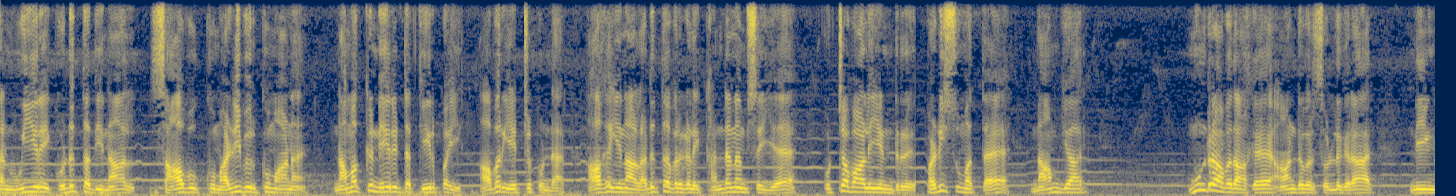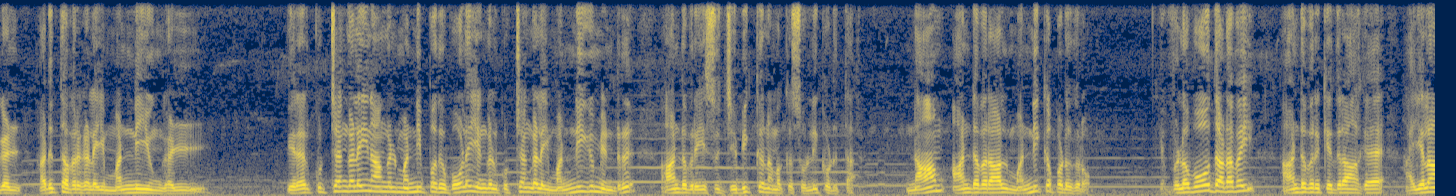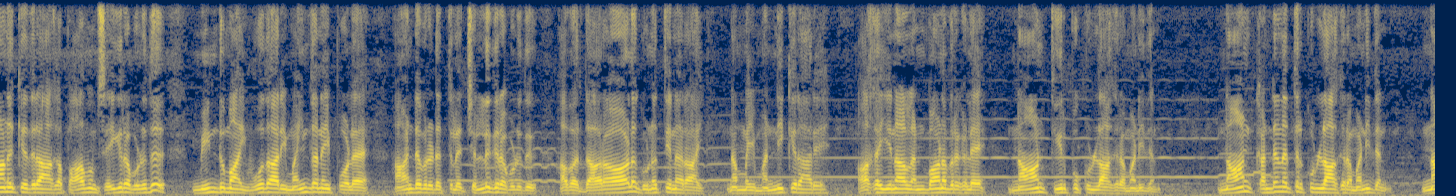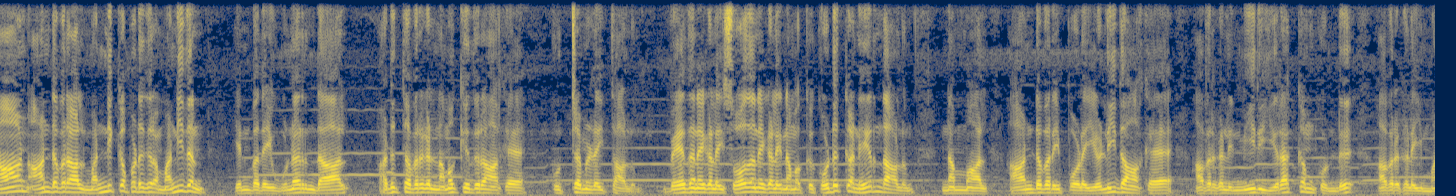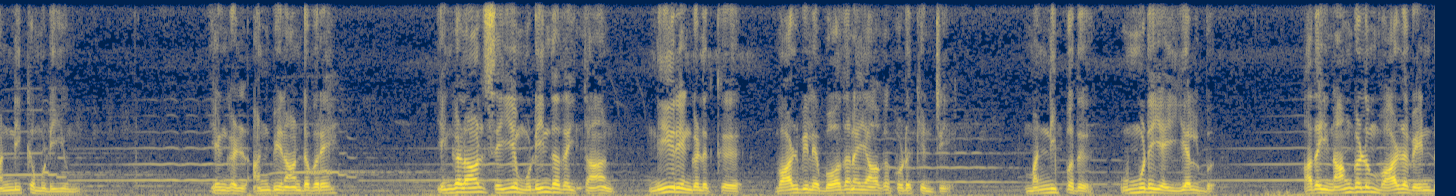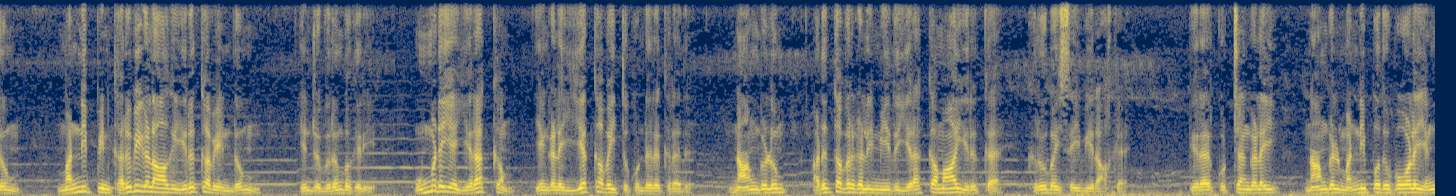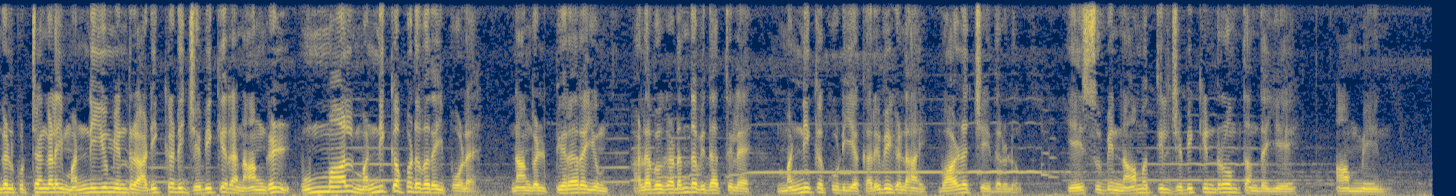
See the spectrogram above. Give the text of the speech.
தன் உயிரை கொடுத்ததினால் சாவுக்கும் அழிவிற்குமான நமக்கு நேரிட்ட தீர்ப்பை அவர் ஏற்றுக்கொண்டார். ஆகையினால் அடுத்தவர்களை கண்டனம் செய்ய குற்றவாளி என்று பழி சுமத்த நாம் யார்? மூன்றாவதாக ஆண்டவர் சொல்லுகிறார் நீங்கள் அடுத்தவர்களை மன்னியுங்கள். பிறர் குற்றங்களை நாங்கள் மன்னிப்பது போல எங்கள் குற்றங்களை மன்னியும் என்று ஆண்டவர் இயேசு ஜெபிக்க நமக்கு சொல்லிக் கொடுத்தார். நாம் ஆண்டவரால் மன்னிக்கப்படுகிறோம். எவ்வளவோ தடவை ஆண்டவருக்கு எதிராக அயலானுக்கு எதிராக பாவம் செய்கிற பொழுது மீண்டுமாய் ஊதாரி மைந்தனைப் போல ஆண்டவரிடத்தில் செல்லுகிற பொழுது அவர் தாராள குணத்தினராய் நம்மை மன்னிக்கிறாரே. ஆகையினால் அன்பானவர்களே நான் தீர்ப்புக்குள்ளாகிற மனிதன். நான் கண்டனத்திற்குள்ளாகிற மனிதன். நான் ஆண்டவரால் மன்னிக்கப்படுகிற மனிதன் என்பதை உணர்ந்தால் அடுத்தவர்கள் நமக்கு எதிராக குற்றமிழைத்தாலும் வேதனைகளை சோதனைகளை நமக்கு கொடுக்க நேர்ந்தாலும் நம்மால் ஆண்டவரைப் போல எளிதாக அவர்களின் மீது இரக்கம் கொண்டு அவர்களை மன்னிக்க முடியும். எங்கள் அன்பின் ஆண்டவரே எங்களால் செய்ய முடிந்ததைத்தான் நீர் எங்களுக்கு வாழ்விலே போதனையாக கொடுக்கின்றீர். மன்னிப்பது உம்முடைய இயல்பு. அதை நாங்களும் வாழ வேண்டும் மன்னிப்பின் கருவிகளாக இருக்க வேண்டும் என்று விரும்புகிறீர். உம்முடைய இரக்கம் எங்களை இயக்க வைத்துக் கொண்டிருக்கிறது. நாங்களும் அடுத்தவர்களின் மீது இரக்கமாயிருக்க கிருபை செய்வீராக. பிறர் குற்றங்களை நாங்கள் மன்னிப்பது போல எங்கள் குற்றங்களை மன்னியும் என்று அடிக்கடி ஜெபிக்கிற நாங்கள் உம்மால் மன்னிக்கப்படுவதைப் போல நாங்கள் பிறரையும் அளவு கடந்த விதத்தில மன்னிக்கக்கூடிய கருவிகளாய் வாழச் செய்தருளும். இயேசுவின் நாமத்தில் ஜெபிக்கின்றோம் தந்தையே. ஆமேன்.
